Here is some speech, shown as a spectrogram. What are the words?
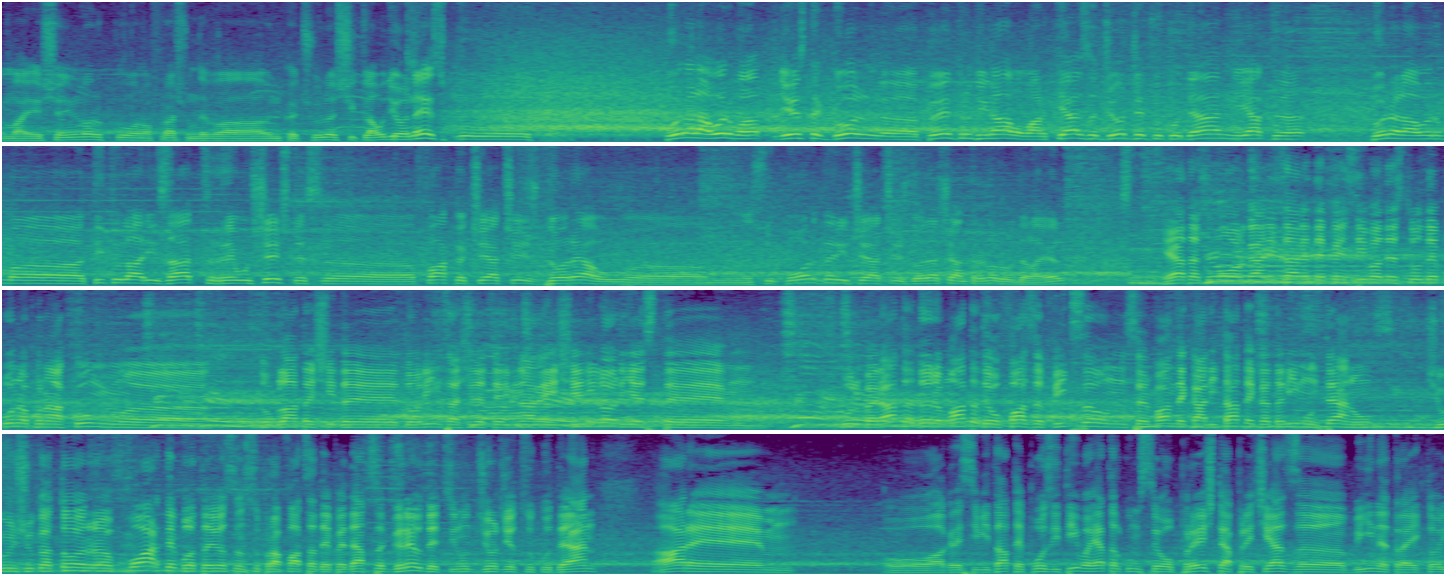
mai ieșenilor cu Onofraș undeva în căciulă și Claudionescu Până la urmă este gol uh, pentru Dinamo, marchează George Țucudean, iată Până la urmă, titularizat, reușește să facă ceea ce își doreau uh, suporterii, ceea ce își dorea și antrenorul de la el. Iată cum o organizare defensivă destul de bună până acum, uh, dublată și de dorința și determinarea ieșenilor, este spulberată, dărâmată de o fază fixă, un servan de calitate, Cătălin Munteanu, și un jucător foarte bătăios în suprafața de pedeapsă, greu de ținut George Țucudean, are o agresivitate pozitivă, iată cum se oprește, apreciază bine traiectoria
